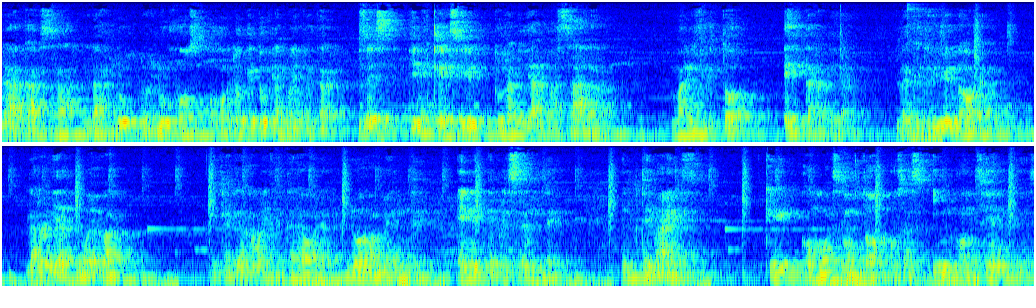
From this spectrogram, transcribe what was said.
la casa, los lujos o lo que tú quieras manifestar? Entonces, tienes que decir, tu realidad pasada manifestó esta realidad, la que estás viviendo ahora. La realidad nueva es la que vas a manifestar ahora, nuevamente, en este presente. El tema es que como hacemos todas cosas inconscientes,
